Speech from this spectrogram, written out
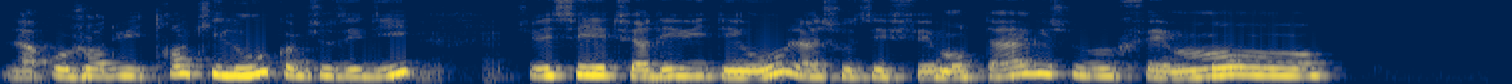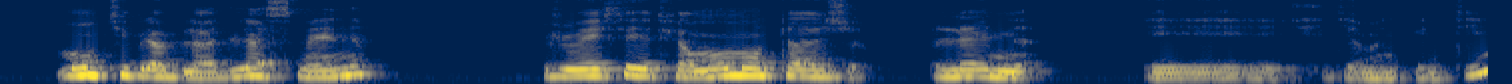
Là, aujourd'hui, tranquillou, comme je vous ai dit. Je vais essayer de faire des vidéos. Là, je vous ai fait mon tag. Je vous fais mon, mon petit blabla de la semaine. Je vais essayer de faire mon montage laine et, diamond painting.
